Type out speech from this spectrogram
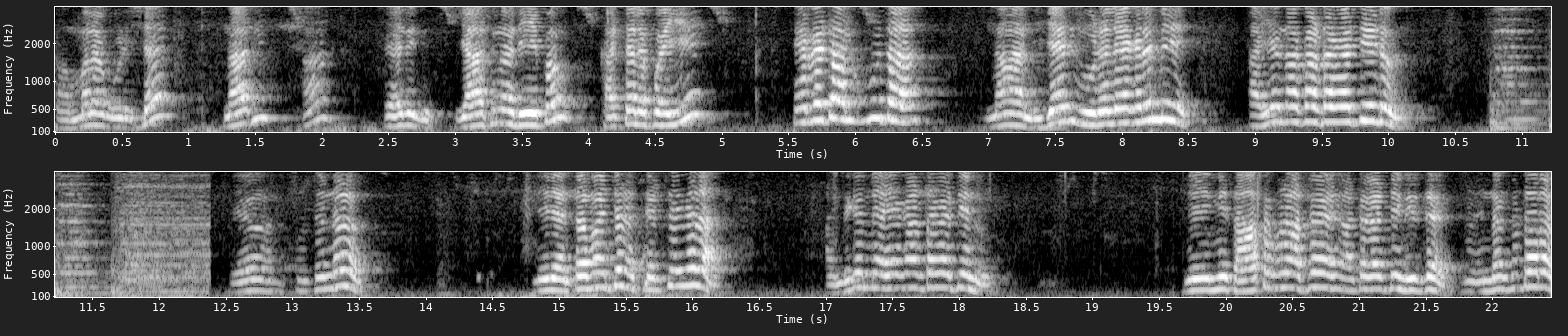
కమ్మల గుడిసె? నాది? అది యాసిన గ్యాస్ దీపం కట్టెల పొయ్యి ఎర్రటి అలుపుతా నా నిజాయితీ చూడలేకనే మీ అయ్యో నాకు అట్ట కట్టిండు. ఏమనుకుంటున్నావు నేను ఎంత మంచాడో తెలుసే కదా. అందుకని మీ అయ్య కంట కట్టిండు. మీ మీ తాత కూడా అట్ట అట్ట కట్టిండు ఇద్దరు ఎందుకుంటారా?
